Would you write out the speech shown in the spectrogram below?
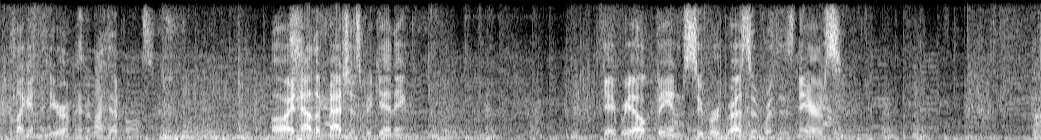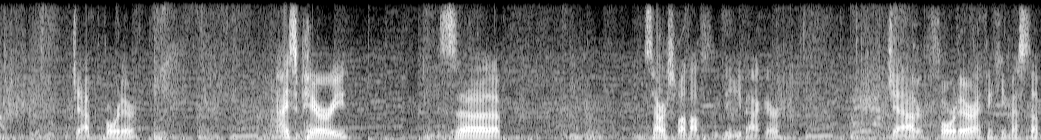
Because I can hear him in my headphones. Alright, now the match is beginning. Gabriel being super aggressive with his nairs. Jab forward air. Nice parry. It's uh sour spot off the back air. Jab, There. forward air. I think he messed up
